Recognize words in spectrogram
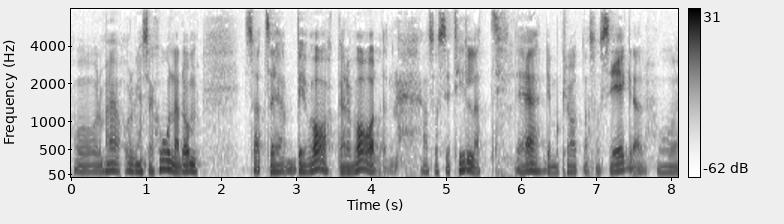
Och de här organisationerna de så att säga bevakar valen. Alltså se till att det är demokraterna som segrar. Och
